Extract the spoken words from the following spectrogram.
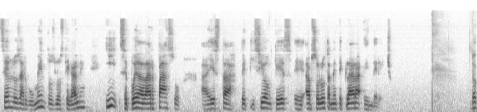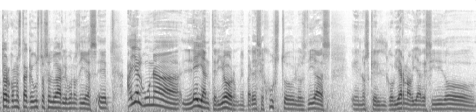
sean los argumentos los que ganen y se pueda dar paso a esta petición que es absolutamente clara en derecho. Doctor, ¿cómo está? Qué gusto saludarle, buenos días. Eh, ¿Hay alguna ley anterior, me parece, justo los días en los que el gobierno había decidido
